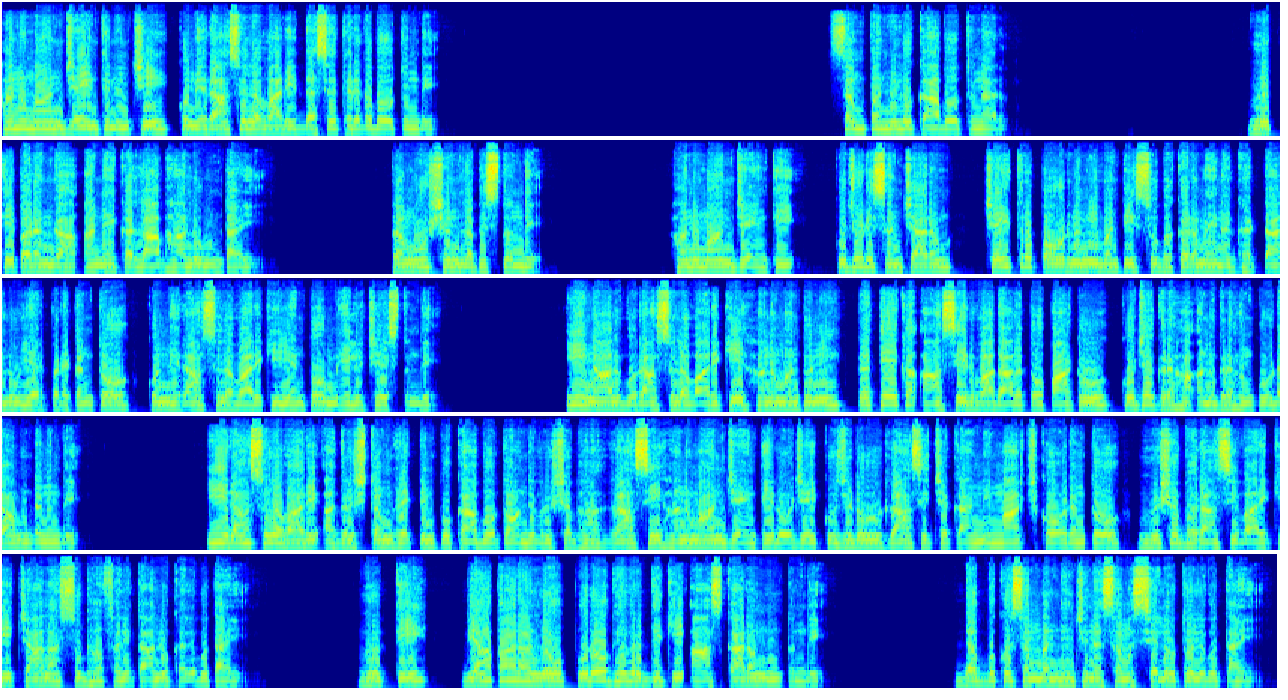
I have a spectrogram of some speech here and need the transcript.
హనుమాన్ జయంతి నుంచి కొన్ని రాసుల వారి దశ తిరగబోతుంది. సంపన్నులు కాబోతున్నారు. వృత్తిపరంగా అనేక లాభాలు ఉంటాయి. ప్రమోషన్ లభిస్తుంది. హనుమాన్ జయంతి కుజుడి సంచారం చైత్ర పౌర్ణమి వంటి శుభకరమైన ఘట్టాలు ఏర్పడటంతో కొన్ని రాసుల వారికి ఎంతో మేలు చేస్తుంది. ఈ నాలుగు రాసుల వారికి హనుమంతుని ప్రత్యేక ఆశీర్వాదాలతో పాటు కుజగ్రహ అనుగ్రహం కూడా ఉండనుంది. ఈ రాసుల వారి అదృష్టం రెట్టింపు కాబోతోంది వృషభ. రాశి హనుమాన్ జయంతి రోజే కుజుడు రాశి చక్రాన్ని మార్చుకోవడంతో వృషభ రాశి వారికి చాలా శుభ ఫలితాలు కలుగుతాయి. వృత్తి వ్యాపారాల్లో పురోభివృద్ధికి ఆస్కారం ఉంటుంది. డబ్బుకు సంబంధించిన సమస్యలు తొలగుతాయి.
